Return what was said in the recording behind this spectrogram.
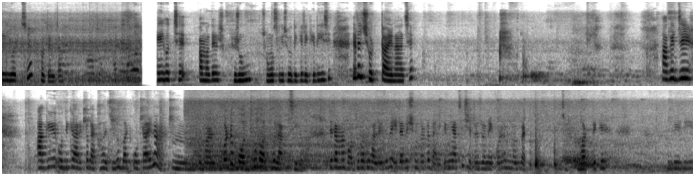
এই হচ্ছে হোটেলটা। এই হচ্ছে আমাদের রুম সমস্ত কিছু ওদিকে রেখে দিয়েছি। একটা ছোট্ট আয়না আছে। আগের যে, আগে ওদিকে আরেকটা দেখা হয়েছিল বাট ওটায় না তোমার বড্ড বদ্ধ বদ্ধ লাগছিল। যেটা আমার বদ্ধ বদ্ধ ভালো লেগেছিল এটা বেশ সুন্দর একটা ব্যালকনি আছে, সেটার জন্য এ করে আমি ঘর থেকে বেরিয়ে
